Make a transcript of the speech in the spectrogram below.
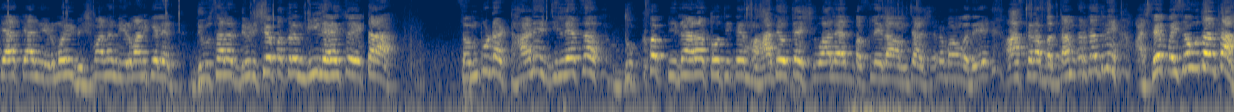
त्या त्या निर्मळी भीष्मानं निर्माण केलेत. दिवसाला दीडशे पत्र मी लिहायचो एकटा. संपूर्ण ठाणे जिल्ह्याचं दुःख पिणारा तो तिथे महादेव त्या शिवालयात बसलेला आमच्या आश्रमामध्ये. आज त्याला बदनाम करता तुम्ही? असे पैसे उधळता.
